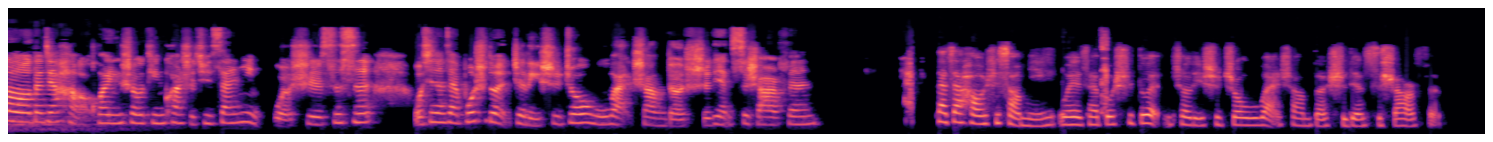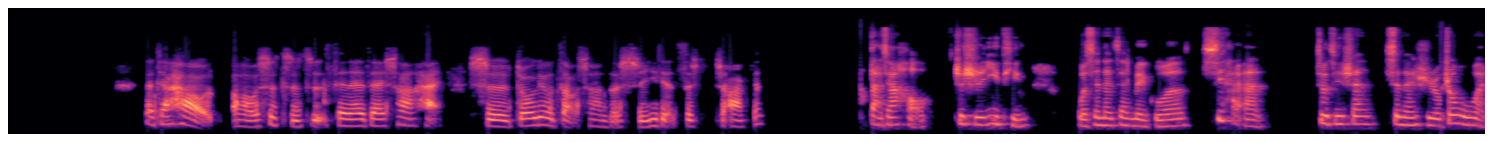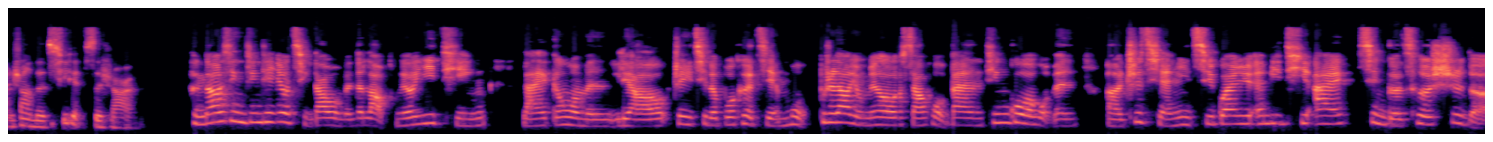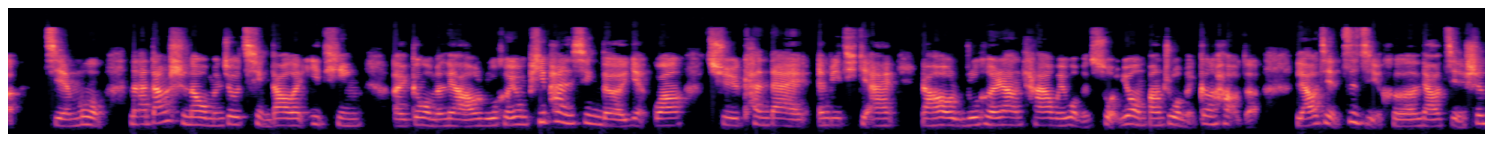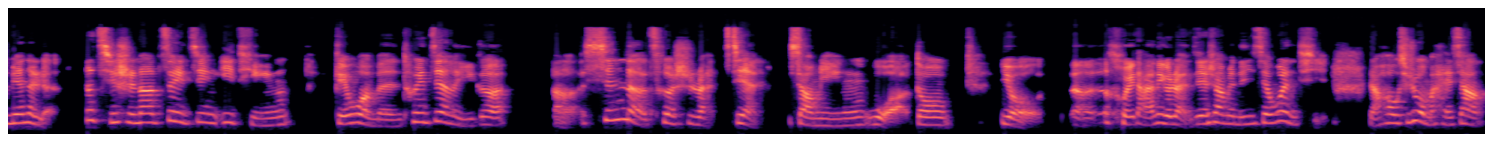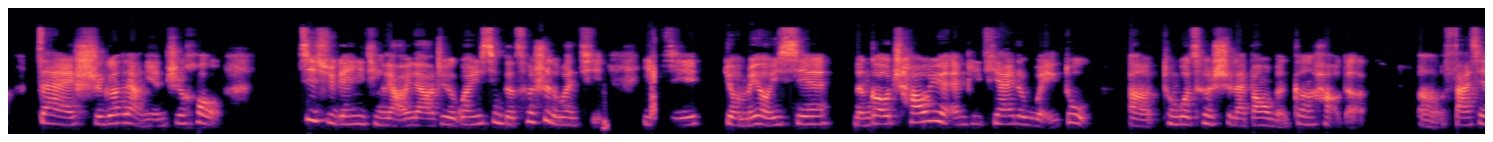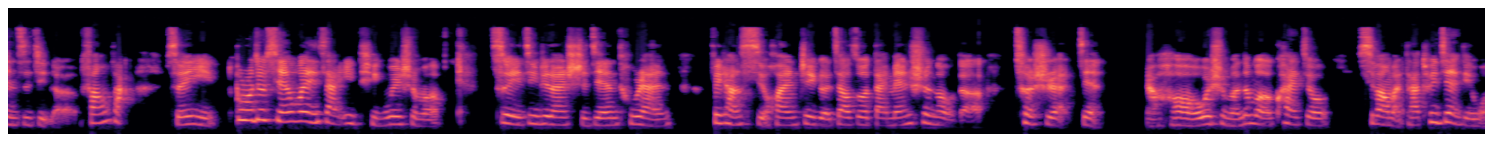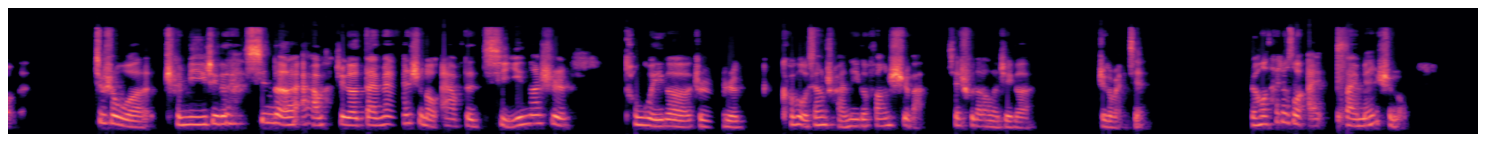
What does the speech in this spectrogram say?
Hello，大家好，欢迎收听跨时区三印，我是思思，我现在在波士顿，这里是周五晚上的十点四十二分。大家好，我是小明，我也在波士顿，这里是周五晚上的十点四十二分。大家好，呃，我是芷芷，现在在上海，是周六早上的十一点四十二分。大家好，这是易婷，我现在在美国西海岸。旧金山现在是周五晚上的七点四十二，很高兴今天又请到我们的老朋友依婷来跟我们聊这一期的播客节目。不知道有没有小伙伴听过我们呃之前一期关于 MBTI 性格测试的？节目，那当时呢，我们就请到了易婷，呃，跟我们聊如何用批判性的眼光去看待 MBTI，然后如何让它为我们所用，帮助我们更好的了解自己和了解身边的人。那其实呢，最近易婷给我们推荐了一个呃新的测试软件，小明我都有。呃，回答那个软件上面的一些问题，然后其实我们还想在时隔两年之后，继续跟易婷聊一聊这个关于性格测试的问题，以及有没有一些能够超越 MBTI 的维度，呃，通过测试来帮我们更好的，呃，发现自己的方法。所以，不如就先问一下易婷，为什么最近这段时间突然非常喜欢这个叫做 Dimensional 的测试软件？然后为什么那么快就希望把它推荐给我们？就是我沉迷这个 新的 app，这个 Dimensional app 的起因呢，是通过一个就是口口相传的一个方式吧，接触到了这个这个软件。然后它叫做 i Dimensional，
